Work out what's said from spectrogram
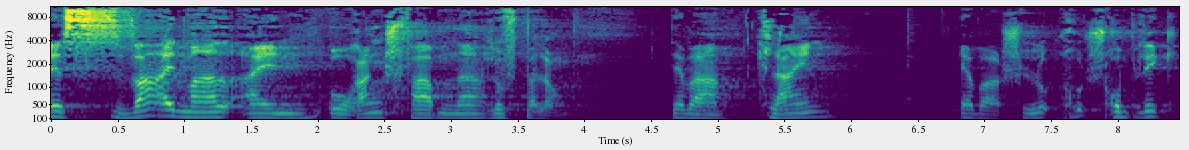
Es war einmal ein orangefarbener Luftballon. Der war klein, er war schrumpelig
